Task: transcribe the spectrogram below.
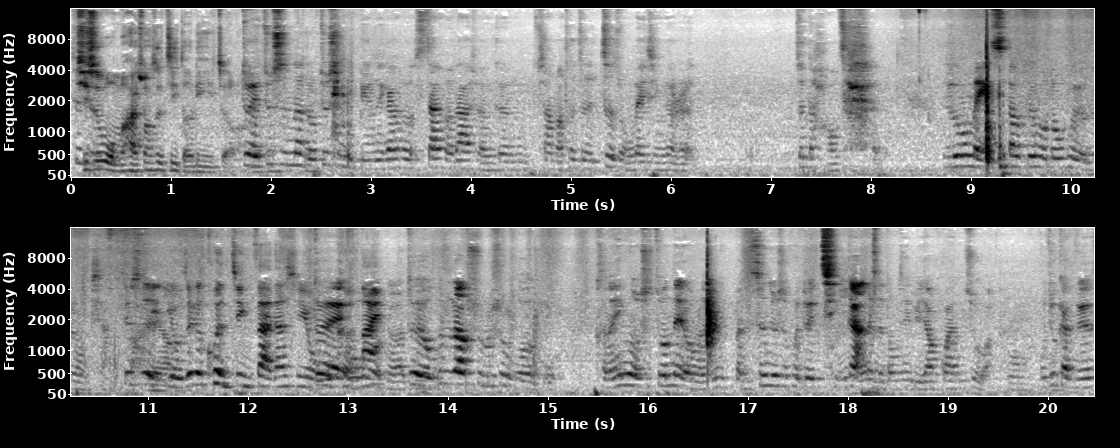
就是其实我们还算是既得利益者了。对，就是那种，就是你，比如你刚刚说三河大神跟杀马特这这种类型的人，真的好惨。我觉得我每一次到最后都会有这种想法，就是有这个困境在，但是又无，可奈何。对，我不知道是不是我我，可能因为我是做内容人，本身就是会对情感类的东西比较关注啊。我就感觉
